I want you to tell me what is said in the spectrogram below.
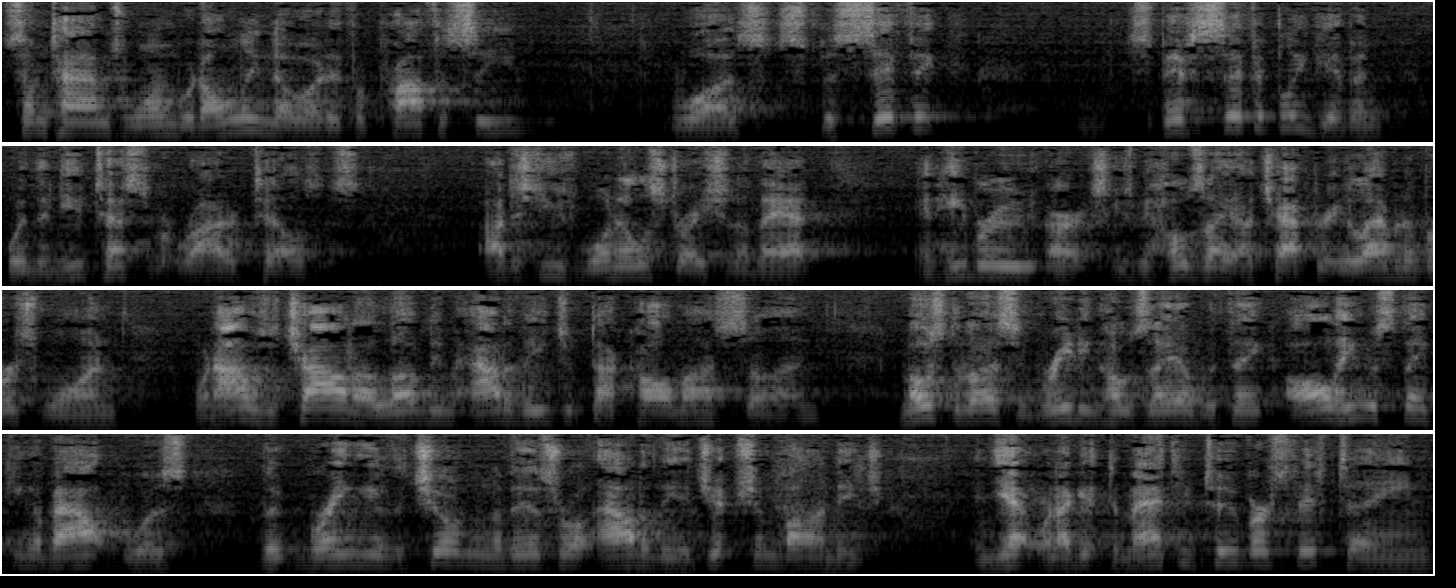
Sometimes one would only know it if a prophecy was specific, specifically given when the New Testament writer tells us. I'll just use one illustration of that in Hebrew, or excuse me, Hosea chapter 11 and verse 1. When I was a child, I loved him. Out of Egypt, I called my son. Most of us, in reading Hosea, would think all he was thinking about was the bringing of the children of Israel out of the Egyptian bondage. And yet, when I get to Matthew 2, verse 15,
